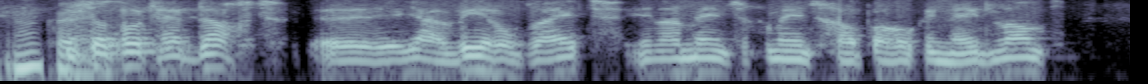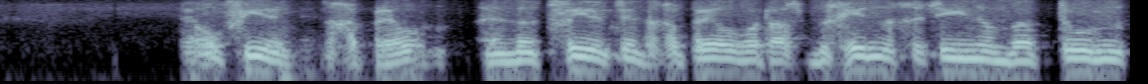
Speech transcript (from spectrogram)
Okay. Dus dat wordt herdacht uh, ja, wereldwijd in Armeense gemeenschappen, ook in Nederland op 24 april. En dat 24 april wordt als begin gezien omdat toen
